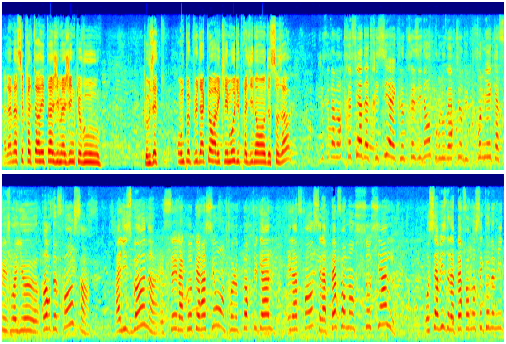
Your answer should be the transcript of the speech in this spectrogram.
Madame la secrétaire d'État, j'imagine que vous, que vous êtes on ne peut plus d'accord avec les mots du président de Sosa? Suis d'abord très fière d'être ici avec le président pour l'ouverture du premier café joyeux hors de France, à Lisbonne. C'est la coopération entre le Portugal et la France, c'est la performance sociale au service de la performance économique.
